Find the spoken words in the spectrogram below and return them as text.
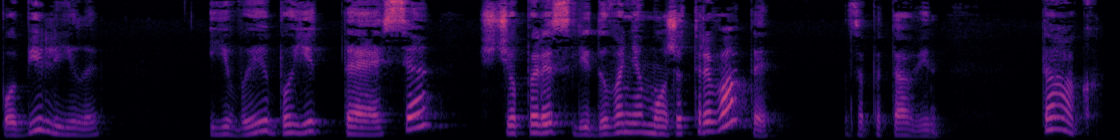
побіліли. І ви боїтеся, що переслідування може тривати? запитав він. Так,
